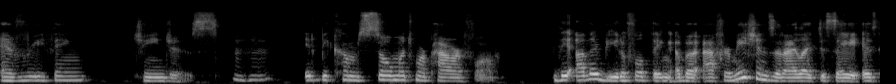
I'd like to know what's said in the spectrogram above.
everything changes. Mm-hmm. It becomes so much more powerful. The other beautiful thing about affirmations that I like to say is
